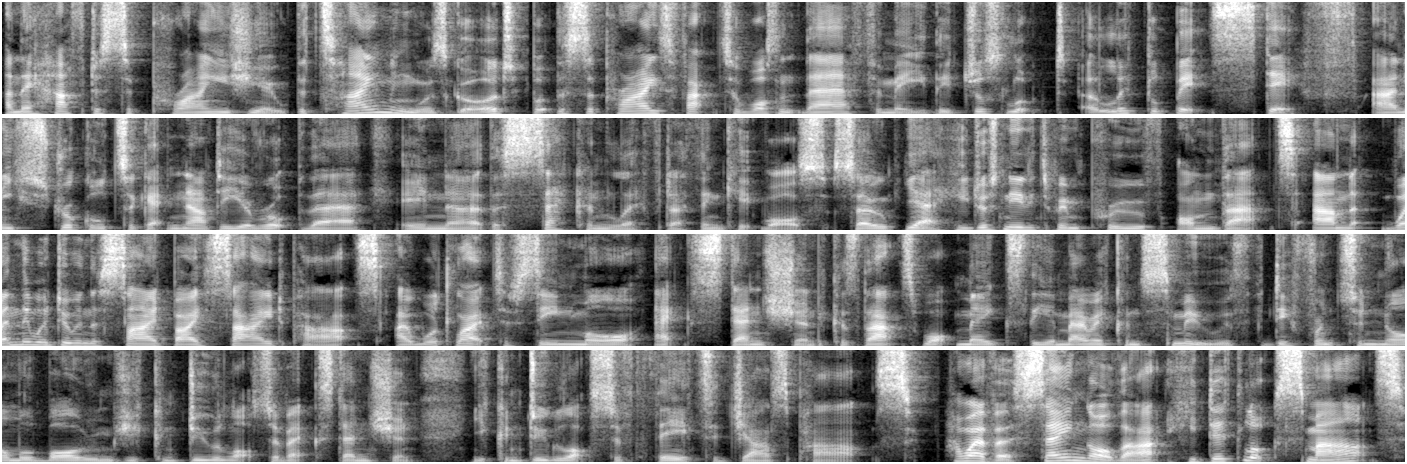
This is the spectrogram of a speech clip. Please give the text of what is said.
and they have to surprise you. The timing was good, but the surprise factor wasn't there for me. They just looked a little bit stiff, and he struggled to get Nadiya up there in uh, the second lift, I think it was. So, yeah, he just needed to improve on that. And when they were doing the side by side parts, I would like to have seen more extension because that's what makes the American Smooth different to normal ballrooms. You can do lots of extension, you can do lots of theatre jazz parts. However, saying all that, he did look smart.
